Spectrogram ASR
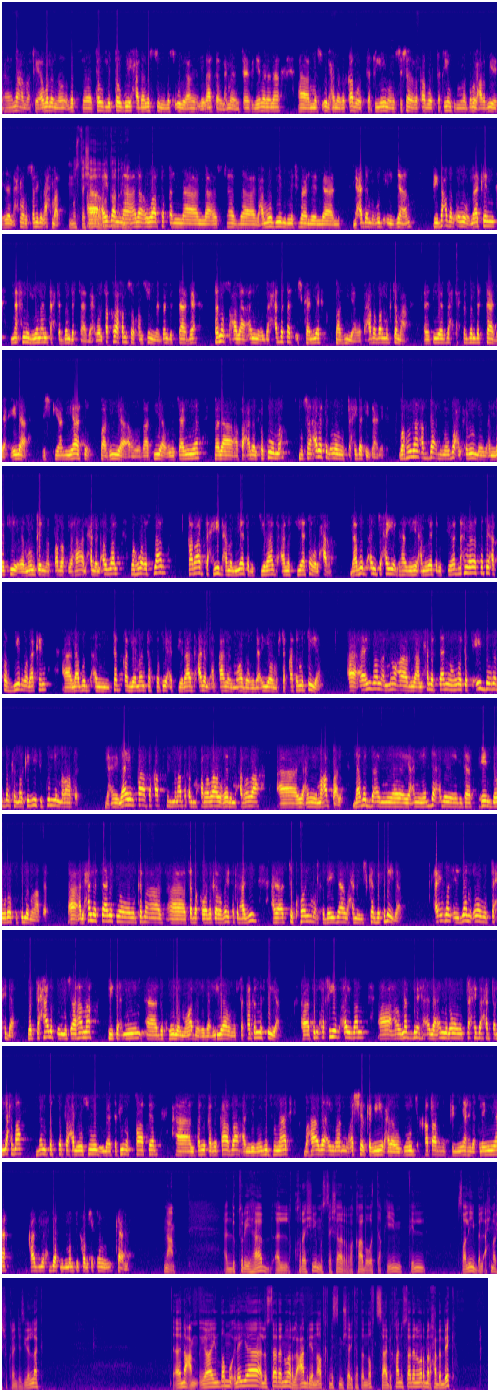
آه نعم أخي. اولا بس للتوضيح أنا لست المسؤول عن الاغاثه والعمل الإنساني في اليمن. أنا آه مسؤول عن الرقابة والتقييم ومستشار الرقابة والتقييم في المنظمة العربية للهلال الأحمر والصليب الأحمر. مستشار آه أيضا أنا أوافق الأستاذ العمودي بالنسبة لعدم وجود إلزام في بعض الأمور لكن نحن اليمن تحت البند السابع. والفقرة 55 من البند السابع تنص على انه إذا حدثت إشكاليات اقتصادية وتعرض المجتمع التي يصبح تحت البند السابع إلى إشكاليات اقتصادية أو ذاتية أو إنسانية فلا فعلى الحكومة مساعدة الأمم المتحدة في ذلك. وهنا أبدأ بموضوع الحلول التي ممكن نتطرق لها، الحل الأول وهو إصدار قرار تحييد عمليات الاستيراد عن السياسة والحرب. لابد أن تحيد هذه عمليات الاستيراد، نحن لا نستطيع التصدير ولكن آه لابد أن تبقى اليمن تستطيع استيراد على الأقل المواد الغذائية والمشتقات النفطية. آه أيضا النوع الحل الثاني هو تفعيل دور البنك المركزي في كل المناطق. يعني لا يبقى فقط في المناطق المحررة وغير المحررة آه يعني معطل، لابد أن يعني يبدأ بتفعيل دوره في كل المناطق. آه الحل الثالث وكما آه سبق وذكر ضيفك العزيز على ستوكهولم والحديدة وحل الإشكال في الحديده. أيضا إلزام الأمم المتحدة والتحالف بالمساهمه في تأمين آه دخول المواد الغذائية والمشتقات النفطية. في الأخير أيضا أنبه إلى أن الأمم المتحدة حتى اللحظة لم تستطع الوصول إلى سفينه صافر الفريق الرقابة اللي موجود هناك وهذا أيضا مؤشر كبير على وجود خطر في المياه الإقليمية قد يحدث بالمنطقة بشكل كامل. نعم. الدكتور إيهاب القرشي مستشار الرقابة والتقييم في الصليب الأحمر شكرا جزيلا لك. آه نعم. ينضم إلي الاستاذ انور العامري الناطق باسم شركة النفط سابقا أستاذ انور مرحبا بك.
